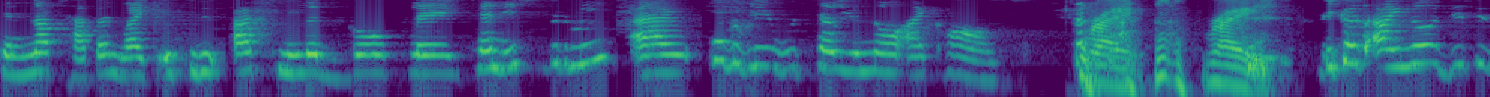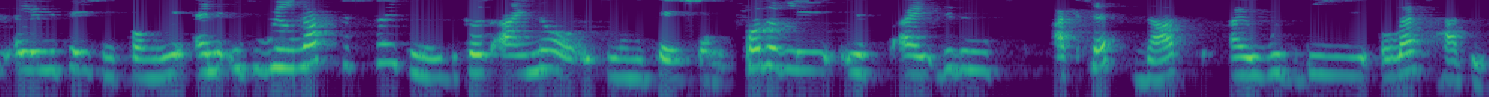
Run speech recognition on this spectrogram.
cannot happen, like if you ask me, let's go play tennis with me, I probably would tell you, no, I can't. Right. right. Because I know this is a limitation for me and it will not frustrate me because I know it's a limitation. Probably if I didn't accept that, I would be less happy.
